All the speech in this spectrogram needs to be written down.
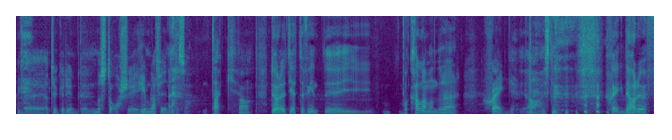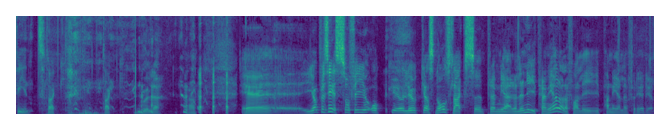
Eh, jag tycker din, mustasch är himla fin. Alltså. Tack. Ja. Du har ett jättefint, vad kallar man det där? Skägg. Ja, just det. Skägg, det har du fint. Tack. Tack, Gulle. Ja. Eh, ja precis, Sofie och Lukas, någon slags premiär, eller nypremiär i alla fall i panelen för er del.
